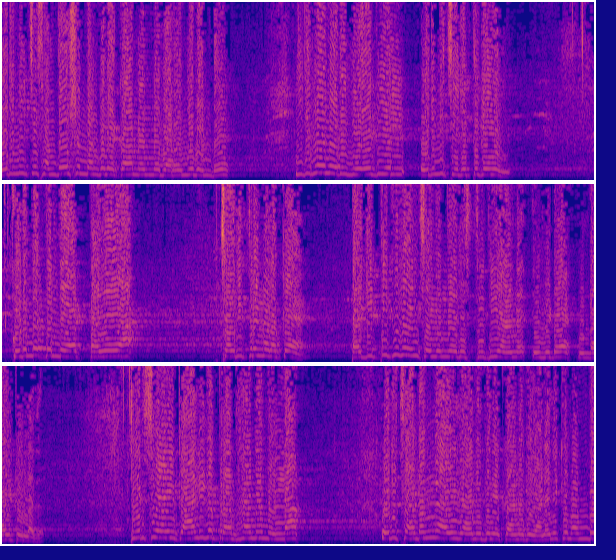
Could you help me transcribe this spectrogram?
ഒരുമിച്ച് സന്തോഷം പങ്കുവെക്കാം എന്ന് പറഞ്ഞുകൊണ്ട് ഇതുപോലൊരു വേദിയിൽ ഒരുമിച്ചിരുത്തുകയും കുടുംബത്തിന്റെ പഴയ ചരിത്രങ്ങളൊക്കെ പഠിപ്പിക്കുകയും ചെയ്യുന്ന ഒരു സ്ഥിതിയാണ് ഇവിടെ ഉണ്ടായിട്ടുള്ളത്. തീർച്ചയായും കാലിക പ്രാധാന്യമുള്ള ഒരു ചടങ്ങായി ഞാനിതിനെ കാണുകയാണ്. എനിക്ക് മുമ്പ്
